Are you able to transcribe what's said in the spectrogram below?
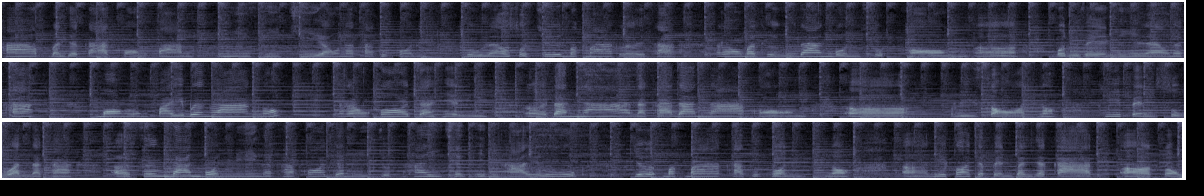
ภาพบรรยากาศของฟาร์มมีสีเขียวนะคะทุกคนดูแล้วสดชื่นมาก ๆ เลยค่ะ เรามาถึงด้านบนสุดของอ บริเวณนี้แล้วนะคะ มองลงไปเบื้องล่างเนาะเราก็จะเห็นด้านหน้านะคะด้านหน้าของออรีสอร์ทเนาะที่เป็นสวนนะคะซึ่งด้านบนนี้นะคะก็จะมีจุดให้เช็คอินถ่ายรูป เยอะมากๆค่ะทุกคนเนาะนี่ก็จะเป็นบรรยากาศตรง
